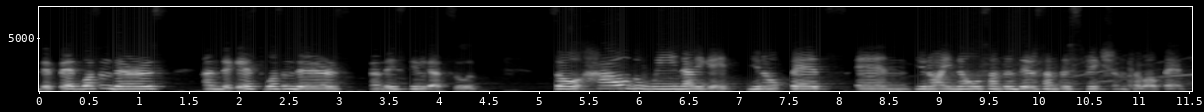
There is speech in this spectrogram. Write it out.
the pet wasn't theirs and the guest wasn't theirs, and they still got sued. So how do we navigate, you know, pets? And you know, I know sometimes there are some restrictions about pets.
